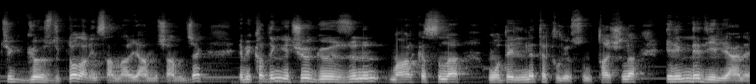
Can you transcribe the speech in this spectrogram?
Çünkü gözlüklü olan insanlar yanlış anlayacak. E bir kadın geçiyor gözlüğünün markasına, modeline takılıyorsun. Taşına elimde değil yani.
